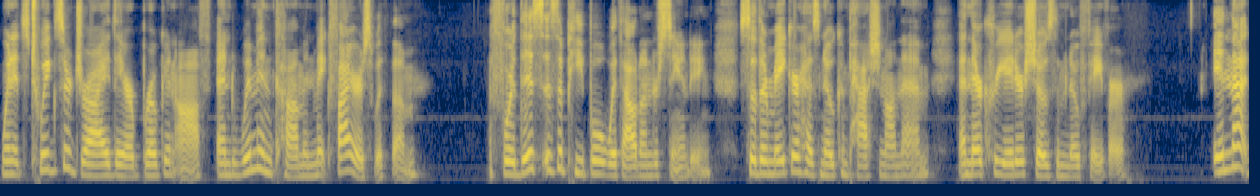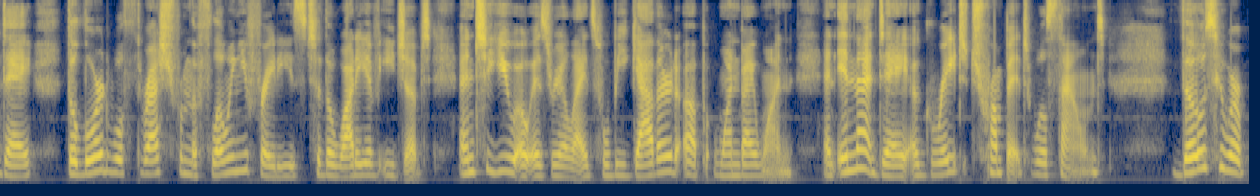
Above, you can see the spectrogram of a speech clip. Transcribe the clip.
When its twigs are dry, they are broken off, and women come and make fires with them. For this is a people without understanding, so their Maker has no compassion on them, and their Creator shows them no favor. In that day, the Lord will thresh from the flowing Euphrates to the Wadi of Egypt, and to you, O Israelites, will be gathered up one by one. And in that day, a great trumpet will sound. Those who are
